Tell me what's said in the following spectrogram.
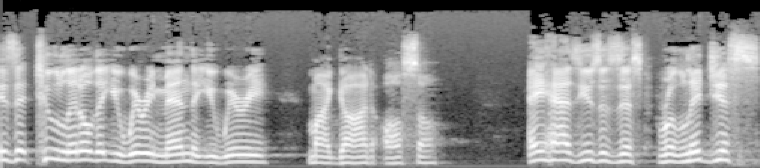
is it too little that you weary men, that you weary my God also? Ahaz uses this religious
